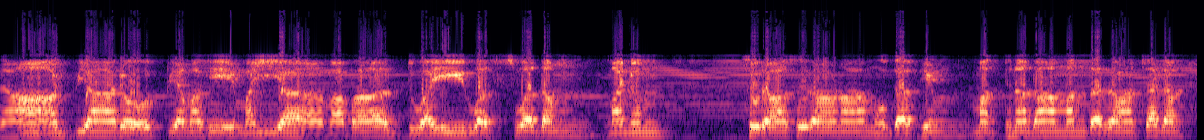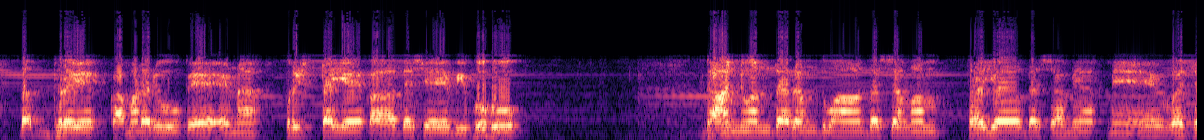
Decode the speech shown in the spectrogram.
नाव्यारोप्यमहीमय्यामपद्वैवस्वदं मनुं सुरासुराणामुदधिं मध्नदां मन्दराचलं दध्रे कमलरूपेण एकादशे विभुः धान्वन्तरं द्वादशमं त्रयोदशमेव च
